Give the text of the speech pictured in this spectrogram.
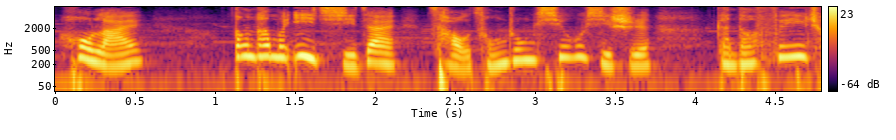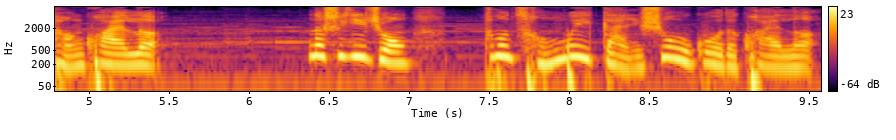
后来，当他们一起在草丛中休息时，感到非常快乐，那是一种他们从未感受过的快乐。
